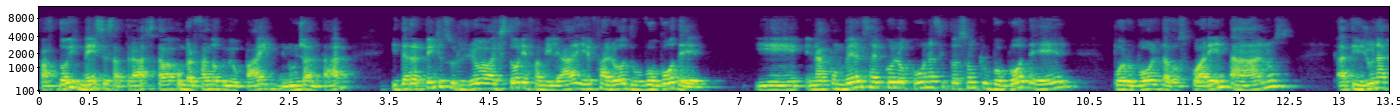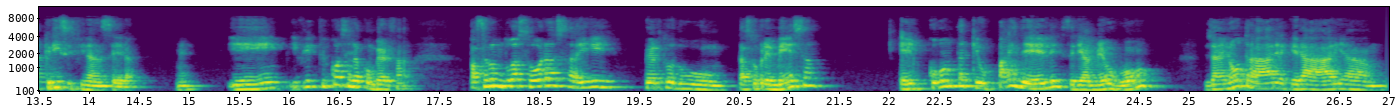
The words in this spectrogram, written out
faz dois meses atrás, estava conversando com meu pai em um jantar e de repente surgiu a história familiar e ele falou do vovô dele. E na conversa ele colocou uma situação que o vovô dele, por volta dos 40 anos, atingiu uma crise financeira. Né? E, e ficou assim na conversa. Passaram duas horas aí, perto do, da sobremesa, ele conta que o pai dele, seria meu avô, já em outra área, que era a área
